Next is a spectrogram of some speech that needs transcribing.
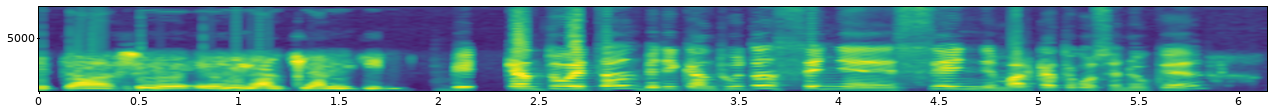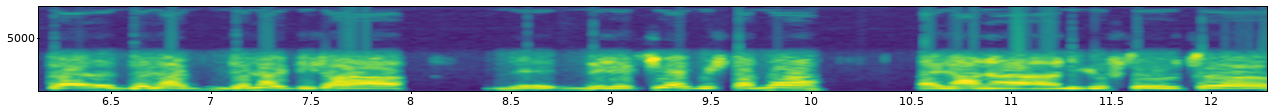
eta ze elegantziarekin. Bere kantuetan, bere kantuetan, zein, zein markatuko zenuke? Da, denak, denak dira bereziak biztan da, baina nik uste dut uh,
